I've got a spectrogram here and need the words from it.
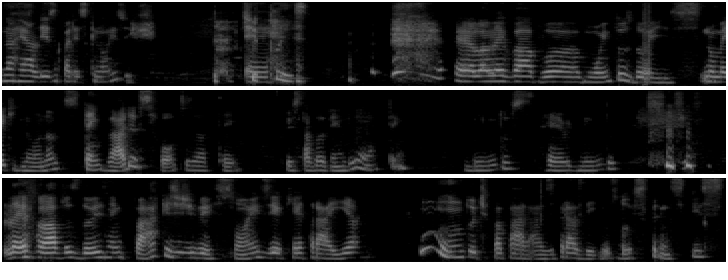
na realeza parece que não existe. Tipo é... isso. Ela levava muitos dois no McDonald's. Tem várias fotos até. Eu estava vendo ontem. Lindos, Harry lindo. levava os dois em parques de diversões e que atraía um mundo de paparazzi para ver os dois príncipes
